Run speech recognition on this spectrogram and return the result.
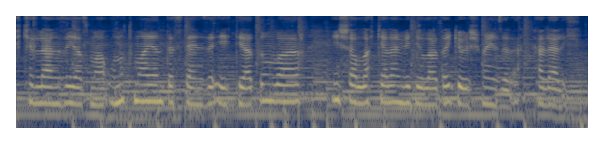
fikirlərinizi yazmağı unutmayın. Dəstəyinizə ehtiyacım var. İnşallah gələn videolarda görüşmək üzrə. Hələlik.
